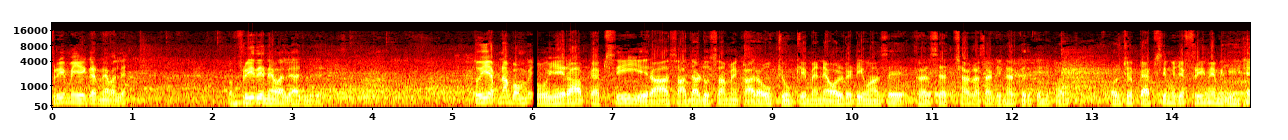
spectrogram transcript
फ्री में ये करने वाले। फ्री देने वाले आज मुझे। तो ये अपना बॉम्बे तो ये रहा पेप्सी ये रहा सादा डोसा मैं खा रहा हूँ क्योंकि मैंने ऑलरेडी वहाँ से घर से अच्छा खासा डिनर करके निकला हूँ। और जो पेप्सी मुझे फ्री में मिली है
